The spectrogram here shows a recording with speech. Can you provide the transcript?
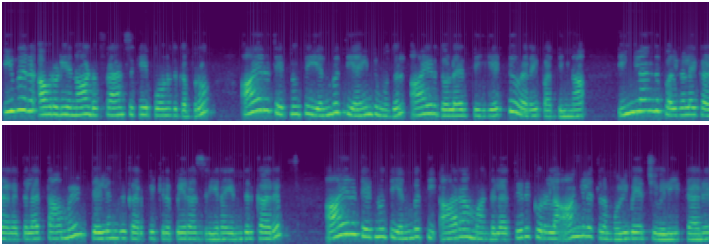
இவர் அவருடைய நாடு பிரான்சுக்கே போனதுக்கு அப்புறம் ஆயிரத்தி எட்நூத்தி எண்பத்தி ஐந்து முதல் ஆயிரத்தி தொள்ளாயிரத்தி எட்டு வரை பார்த்தீங்கன்னா இங்கிலாந்து பல்கலைக்கழகத்துல தமிழ் தெலுங்கு கற்பிக்கிற பேராசிரியரா இருந்திருக்காரு. ஆயிரத்தி எட்நூத்தி எண்பத்தி ஆறாம் ஆண்டுல திருக்குறளை ஆங்கிலத்துல மொழிபெயர்ச்சி வெளியிட்டாரு.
